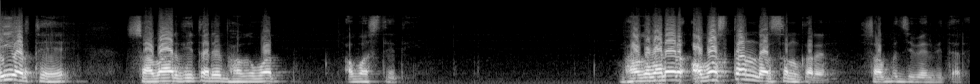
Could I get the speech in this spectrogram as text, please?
এই অর্থে সবার ভিতরে ভগবত অবস্থিতি। ভগবানের অবস্থান দর্শন করেন সব জীবের ভিতরে।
